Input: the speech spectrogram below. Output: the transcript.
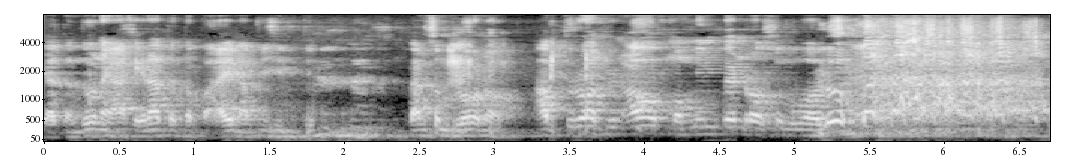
Ya tentu nih akhirat tetap aja Nabi situ. Kan sembrono. Abdurrahman Auf memimpin Rasulullah.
